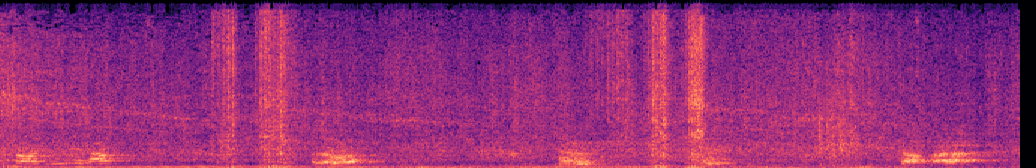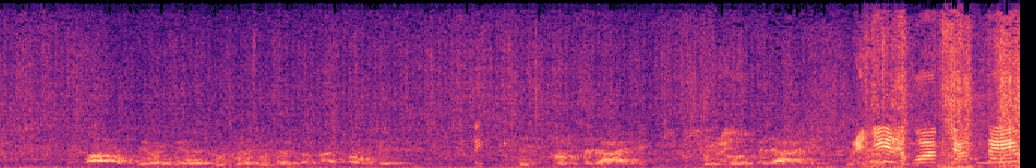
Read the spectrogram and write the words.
ว ตอนนี้นะครับอะไรวะหนึ่งเจ็ดสามห้าอ่าโอเคโอเครู้เรื่องรู้เรื่องตอนนั้นโอเคติดรถไม่ได้ติดรถไม่ได้ไอ้เหี้ยแต่ความจำเต็ม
